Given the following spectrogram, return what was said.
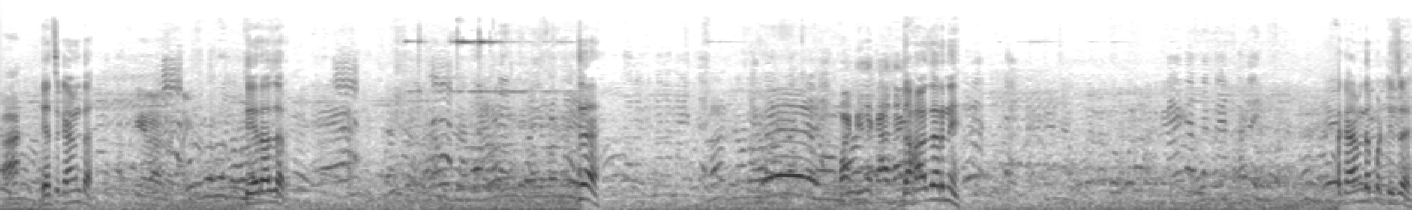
याचं काय म्हणता? तेरा हजार दहा हजार ने काय म्हणता पट्टीचं? आहे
